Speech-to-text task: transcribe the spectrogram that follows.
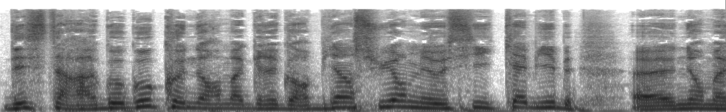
Des stars à gogo, Conor McGregor bien sûr, mais aussi Khabib euh, Nurmagomedov.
